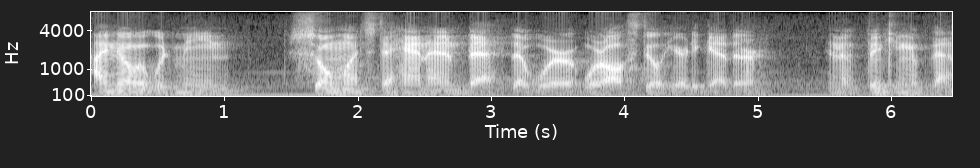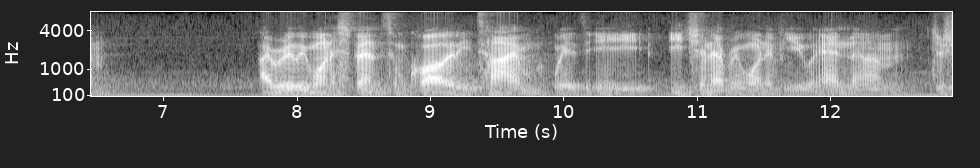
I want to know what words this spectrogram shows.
I know it would mean so much to Hannah and Beth that we're we're all still here together, and I'm thinking of them. I really want to spend some quality time with e- each and every one of you, and um, just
